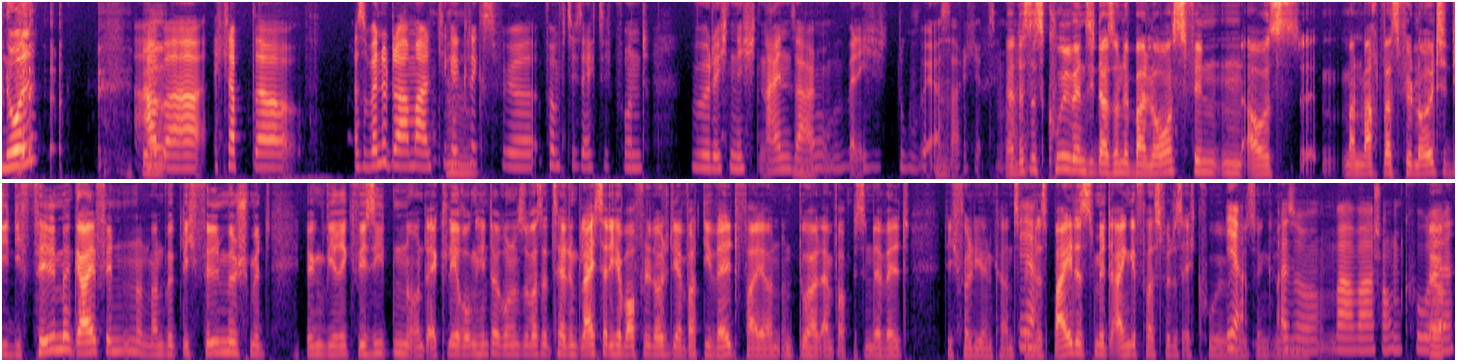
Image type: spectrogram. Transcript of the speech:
null. Aber ich glaube, da, also wenn du da mal ein Ticket Mhm. kriegst für 50, 60 Pfund, würde ich nicht Nein sagen, wenn ich du wäre, Ja. sage ich jetzt mal. Ja, das ist cool, wenn sie da so eine Balance finden aus, äh, man macht was für Leute, die die Filme geil finden und man wirklich filmisch mit irgendwie Requisiten und Erklärungen, Hintergrund und sowas erzählt und gleichzeitig aber auch für die Leute, die einfach die Welt feiern und du halt einfach ein bisschen der Welt dich verlieren kannst. Ja. Wenn das beides mit eingefasst wird, ist echt cool. wenn Ja, Also war, war schon cool. Ja.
